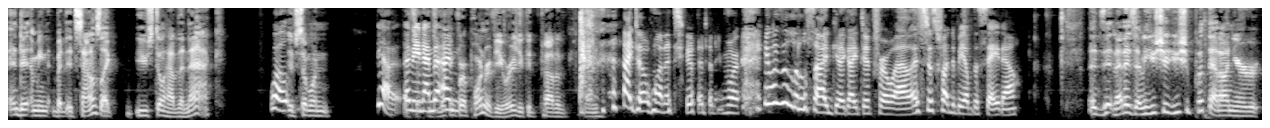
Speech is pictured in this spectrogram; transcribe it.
And I mean, but it sounds like you still have the knack. Well, if someone, yeah, I mean, I'm looking I'm, for a porn reviewer. You could probably. Um, I don't want to do it anymore. It was a little side gig I did for a while. It's just fun to be able to say now. That is, I mean, you should you should put that on your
